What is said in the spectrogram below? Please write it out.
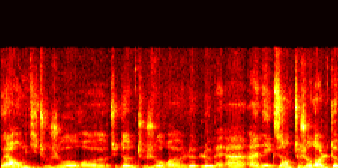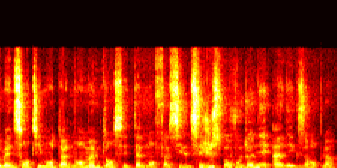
alors on me dit toujours, euh, tu donnes toujours euh, le, un, exemple, toujours dans le domaine sentimental, mais en même temps c'est tellement facile. C'est juste pour vous donner un exemple. Hein.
